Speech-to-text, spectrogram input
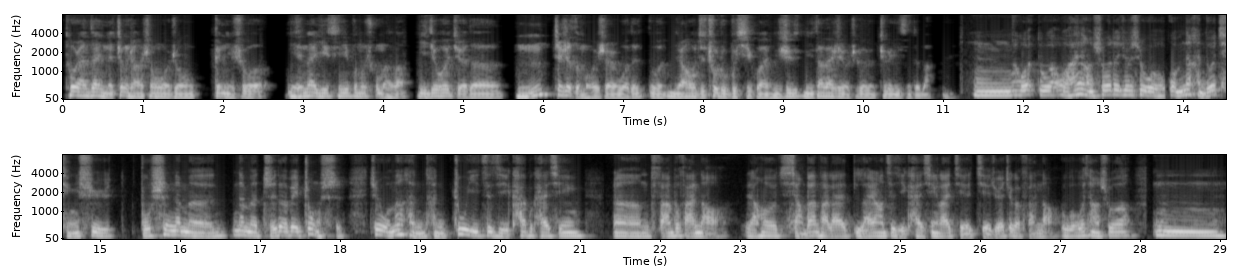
突然在你的正常生活中跟你说。你现在一个星期不能出门了，你就会觉得，嗯，这是怎么回事？我的我，然后我就处处不习惯。你是你大概是有这个这个意思对吧？嗯，我我我还想说的就是，我我们的很多情绪不是那么那么值得被重视，就是我们很很注意自己开不开心，嗯，烦不烦恼，然后想办法来来让自己开心，来解解决这个烦恼。我我想说，嗯。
